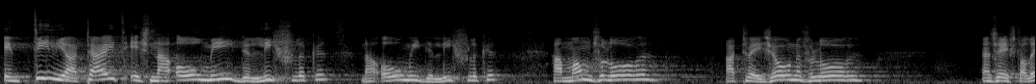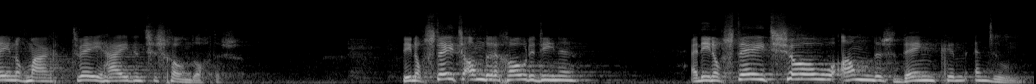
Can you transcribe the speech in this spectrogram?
In tien jaar tijd is Naomi de lieflijke, Naomi de lieflijke, haar man verloren, haar twee zonen verloren. En ze heeft alleen nog maar twee heidense schoondochters. Die nog steeds andere goden dienen. En die nog steeds zo anders denken en doen.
